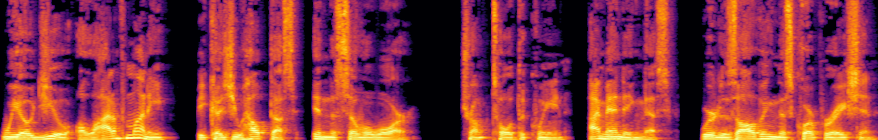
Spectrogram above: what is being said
we owed you a lot of money because you helped us in the Civil War. Trump told the Queen, I'm ending this. We're dissolving this corporation.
